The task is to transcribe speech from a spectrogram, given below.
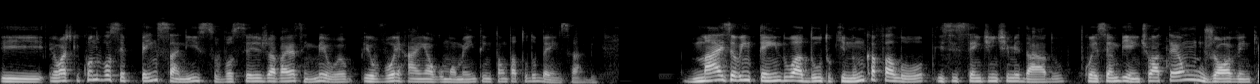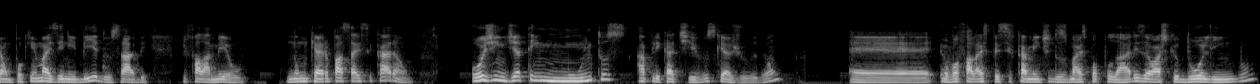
E eu acho que quando você pensa nisso, você já vai assim, meu, eu, eu vou errar em algum momento, então tá tudo bem, sabe? Mas eu entendo o adulto que nunca falou e se sente intimidado com esse ambiente, ou até um jovem que é um pouquinho mais inibido, sabe? De falar, meu, não quero passar esse carão. Hoje em dia tem muitos aplicativos que ajudam. É... eu vou falar especificamente dos mais populares. Eu acho que o Duolingo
